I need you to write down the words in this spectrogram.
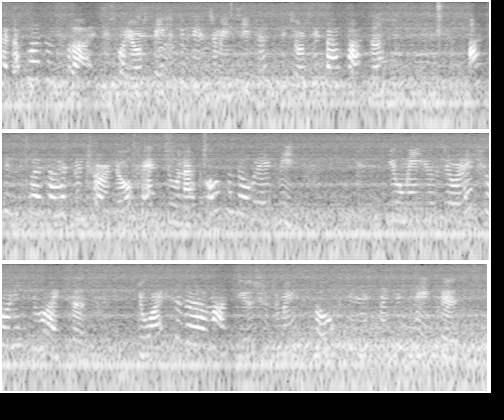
had a pleasant flight. For your safety, please remain seated with your seatbelt fastened until the sweater has been turned off and do not open the overhead bins. You may use your electronic devices. Devices that are not used should remain stowed in respective places.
